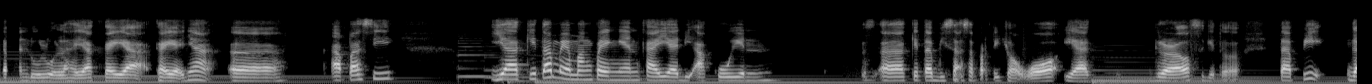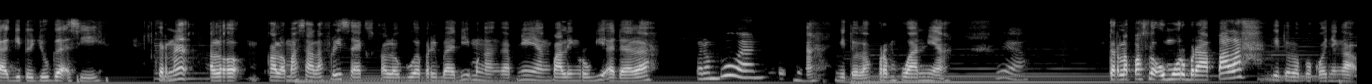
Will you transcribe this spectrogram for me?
zaman dulu lah ya kayak kayaknya eh apa sih ya kita memang pengen kayak diakuin eh, kita bisa seperti cowok ya girls gitu tapi nggak gitu juga sih karena kalau kalau masalah free sex kalau gue pribadi menganggapnya yang paling rugi adalah Perempuan. nah gitulah perempuannya. Iya. terlepas lo umur berapa lah gitu loh pokoknya. Nggak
